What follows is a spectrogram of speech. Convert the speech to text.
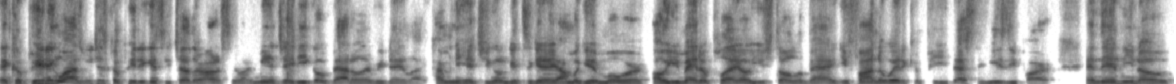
And competing wise we just compete against each other honestly. Like me and JD go battle every day. Like how many hits you going to get today? I'm going to get more. Oh you made a play. Oh you stole a bag. You find a way to compete. That's the easy part. And then you know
